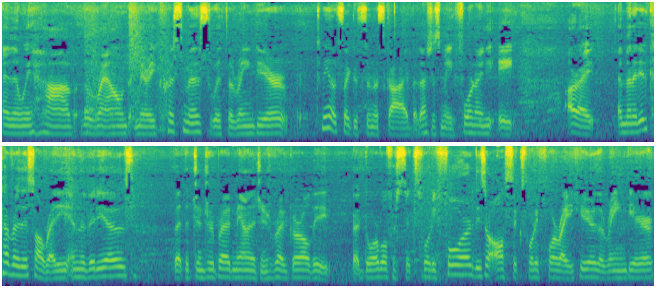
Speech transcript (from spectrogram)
And then we have the round Merry Christmas with the reindeer. To me, it looks like it's in the sky, but that's just me. 498. All right. And then I did cover this already in the videos, but the gingerbread man and the gingerbread girl, the adorable for 644. These are all 644 right here, the reindeer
